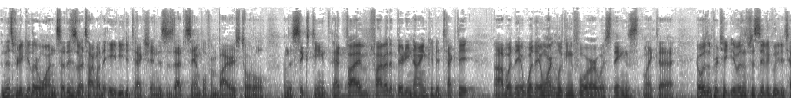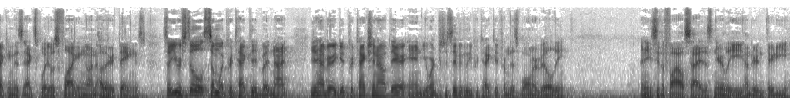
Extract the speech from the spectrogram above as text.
in this particular one, so this is what I'm talking about the AV detection. This is that sample from VirusTotal on the 16th. It had five five out of 39 could detect it, uh, but they what they weren't looking for was things like uh, it wasn't partic- it wasn't specifically detecting this exploit. It was flagging on other things. So you were still somewhat protected, but not you didn't have very good protection out there, and you weren't specifically protected from this vulnerability. And you can see the file size is nearly 830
